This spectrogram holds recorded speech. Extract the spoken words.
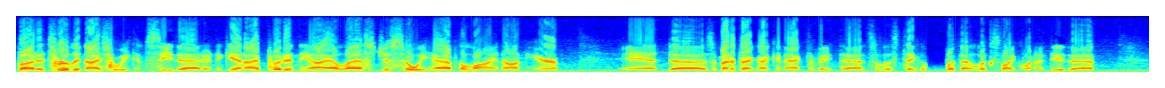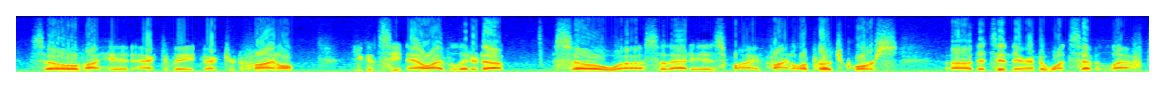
But it's really nice where we can see that. And again, I put in the ILS just so we have the line on here. And uh, as a matter of fact, I can activate that. So let's take a look what that looks like when I do that. So if I hit activate vector to final, you can see now I've lit it up. So uh, so that is my final approach course uh, that's in there into 17 left.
